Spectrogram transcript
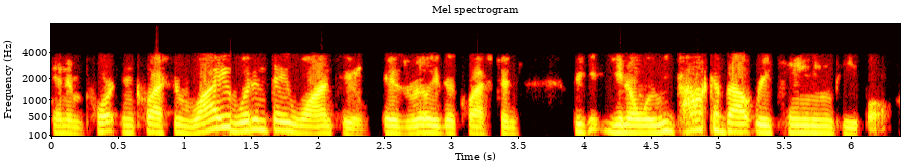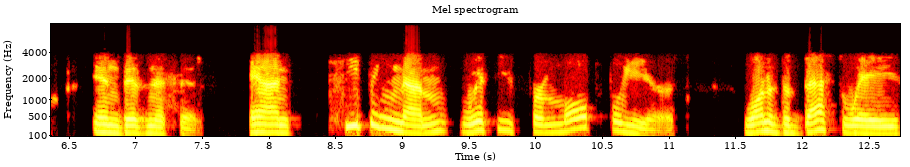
and important question. Why wouldn't they want to? Is really the question. You know, when we talk about retaining people in businesses and keeping them with you for multiple years, one of the best ways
